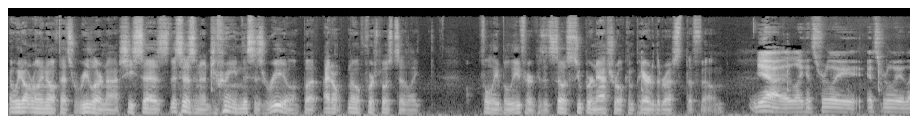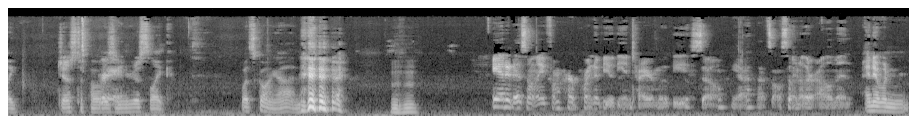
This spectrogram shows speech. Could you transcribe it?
and we don't really know if that's real or not. She says this isn't a dream, this is real, but I don't know if we're supposed to like fully believe her because it's so supernatural compared to the rest of the film. Yeah, like it's really it's really like juxtaposed, Right. and you're just like, what's going on? Mm-hmm. And it is only from her point of view the entire movie, so yeah, that's also another element. and then when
